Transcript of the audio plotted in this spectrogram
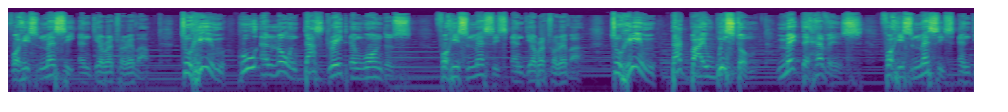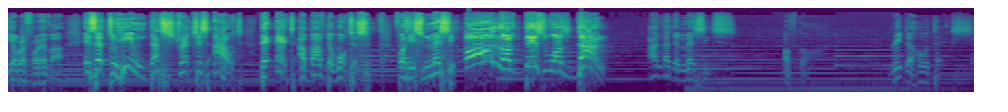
for his mercy endure forever. To him who alone does great and wonders, for his mercies endure forever. To him that by wisdom made the heavens for his mercies endure forever. It said to him that stretches out the earth above the waters, for his mercy. All of this was done under the mercies of God. Read the whole text.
